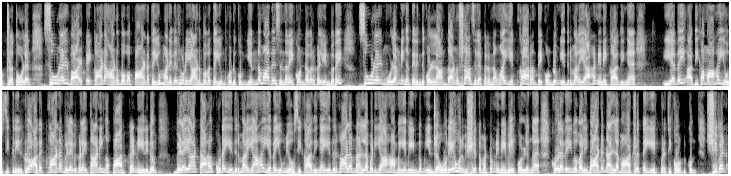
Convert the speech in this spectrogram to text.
உற்ற தோழன். சூழல் வாழ்க்கைக்கான அனுபவ பாடத்தையும் மனிதர்களுடைய அனுபவத்தையும் கொடுக்கும். எந்த மாதிரி சிந்தனை கொண்டவர்கள் என்பதை சூழல் மூலம் நீங்க தெரிந்து கொள்ளலாம். தனுஷ் ராசியில் பிறந்தவங்க எக்காரணத்தை கொண்டும் எதிர்மறையாக நினைக்காதீங்க. எதை அதிகமாக யோசிக்கிறீர்களோ அதற்கான விளைவுகளை தான் நீங்கள் பார்க்க நேரிடும். விளையாட்டாக கூட எதிர்மறையாக எதையும் யோசிக்காதீங்க. எதிர்காலம் நல்லபடியாக அமைய வேண்டும் என்ற ஒரே ஒரு விஷயத்தை மட்டும் நினைவில் கொள்ளுங்க. குலதெய்வ வழிபாடு நல்ல மாற்றத்தை ஏற்படுத்தி கொடுக்கும். சிவன்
